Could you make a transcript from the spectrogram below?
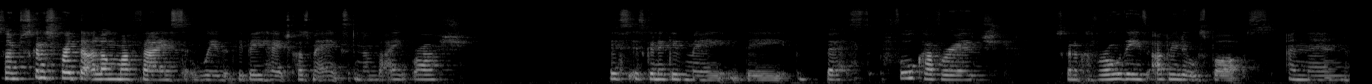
So I'm just going to spread that along my face with the BH Cosmetics number 8 brush. This is going to give me the best full coverage it's going to cover all these ugly little spots and then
